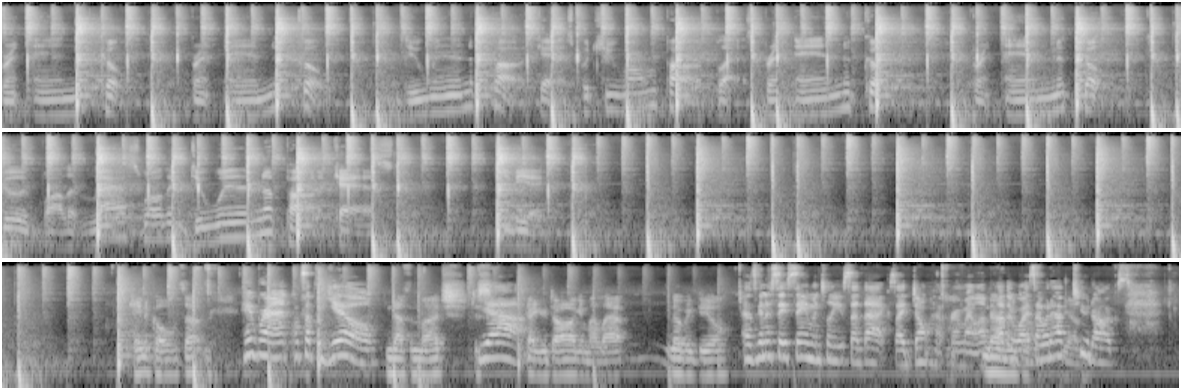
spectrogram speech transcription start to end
Brent and Nicole. Brent and Nicole. Doing a podcast. Put you on pause blast. Brent and Nicole. Brent and Nicole. Good while it lasts while they're doing a podcast. TBA. Hey Nicole, what's up? Hey Brent, what's up with you? Nothing much. Just Yeah. got your dog in my lap. No big deal. I was gonna say same until you said that because I don't have her in my lap. No, Otherwise. I would have Yeah. two dogs.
